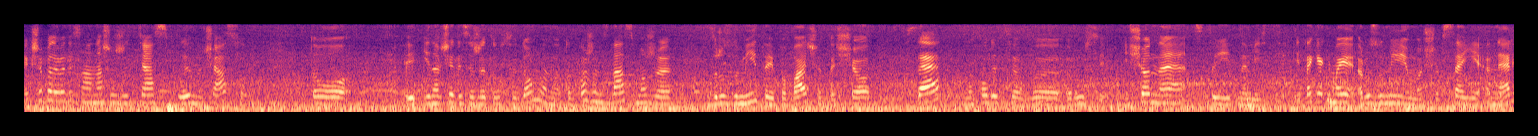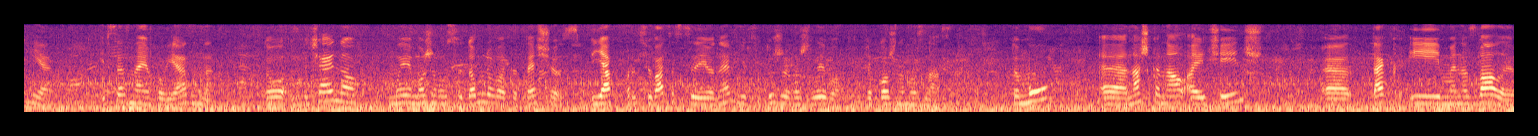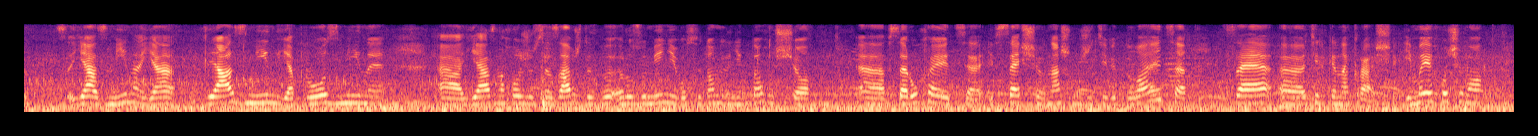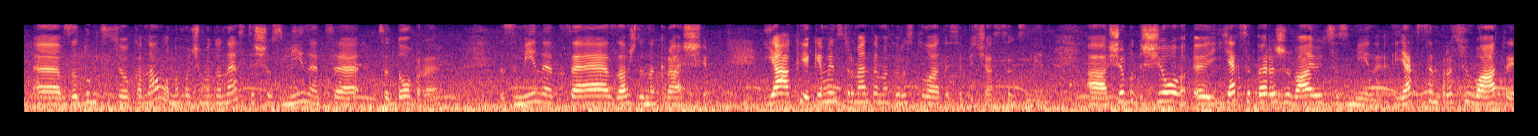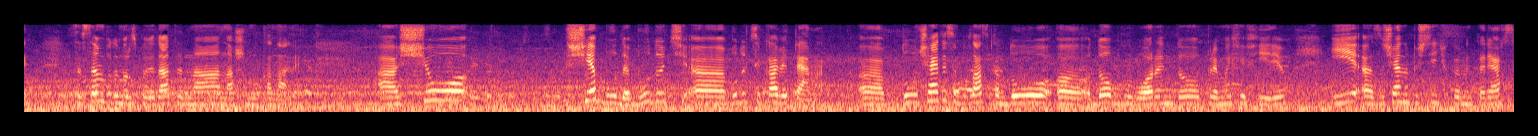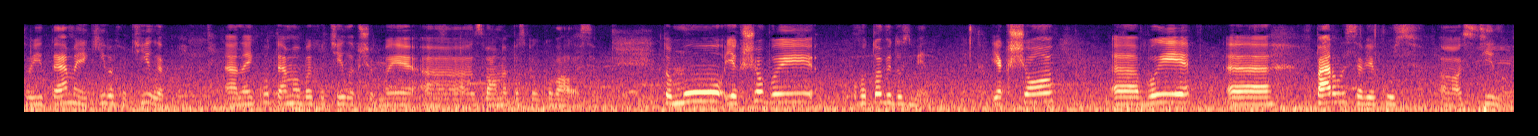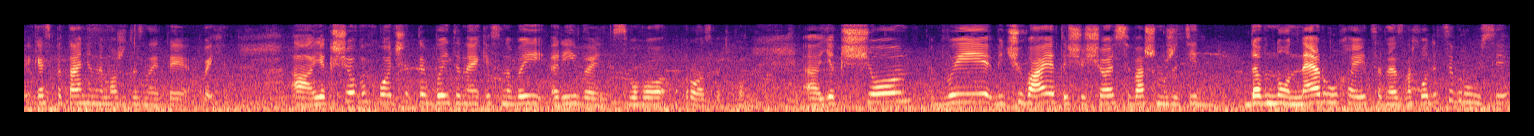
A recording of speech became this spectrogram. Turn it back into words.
Якщо подивитися на наше життя з плину часу, то і- навчитися жити усвідомлено, то кожен з нас може зрозуміти і побачити, що все знаходиться в русі, ніщо не стоїть на місці. І так як ми розуміємо, що все є енергія і все з нею пов'язане, то звичайно ми можемо усвідомлювати те, що як працювати з цією енергією, це дуже важливо для кожного з нас. Тому е, наш канал iChange так і ми назвали я зміна, я для змін, я про зміни. Е, я знаходжуся завжди в розумінні, в усвідомленні того, що е, все рухається і все, що в нашому житті відбувається, це е, тільки на краще. І ми хочемо е, в задумці цього каналу, ми хочемо донести, що зміни це, це добре. Зміни це завжди на краще. Як, якими інструментами користуватися під час цих змін? Що буде, що, е, як це переживаються зміни, як з цим працювати? Це все ми будемо розповідати на нашому каналі. Що ще буде? Будуть, е, будуть цікаві теми. Е, Долучайтеся, будь ласка, до, до обговорень, до прямих ефірів. І, звичайно, пишіть в коментарях свої теми, які ви хотіли б, на яку тему ви хотіли б, щоб ми е, з вами поспілкувалися. Тому, якщо ви готові до змін, якщо е, ви е, вперлися в якусь е, стіну, якесь питання не можете знайти вихід. А якщо ви хочете вийти на якийсь новий рівень свого розвитку, е, якщо ви відчуваєте, що щось в вашому житті давно не рухається, не знаходиться в русі,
